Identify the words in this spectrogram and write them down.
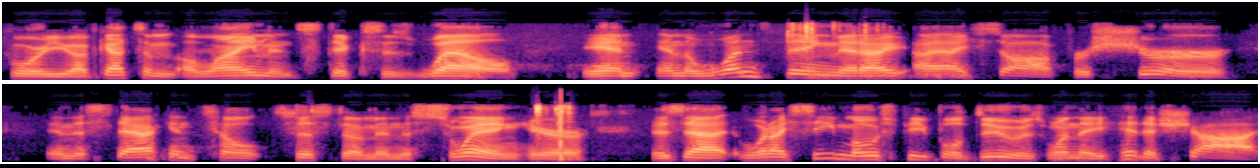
for you. I've got some alignment sticks as well. And, and the one thing that I, I saw for sure in the stack and tilt system in the swing here is that what I see most people do is when they hit a shot,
